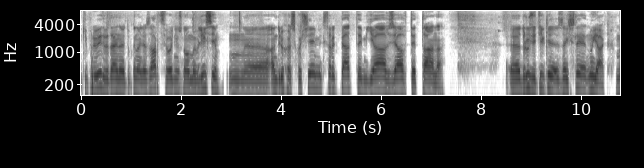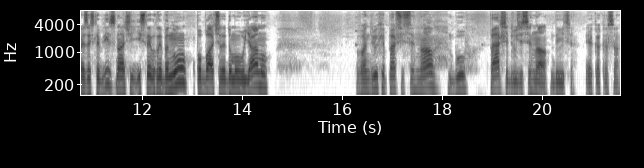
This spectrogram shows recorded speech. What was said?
великий привіт, вітаю на YouTube каналі Азарт. Сьогодні знову ми в лісі. Е, Андрюха з Кощеєм мік 45 я взяв титана. Е, Друзі, тільки зайшли. Ну як? Ми зайшли в ліс, значить, йшли в глибину, побачили домову яму. В Андрюхи перший сигнал був. Перший, друзі, сигнал. Дивіться, яка краса.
